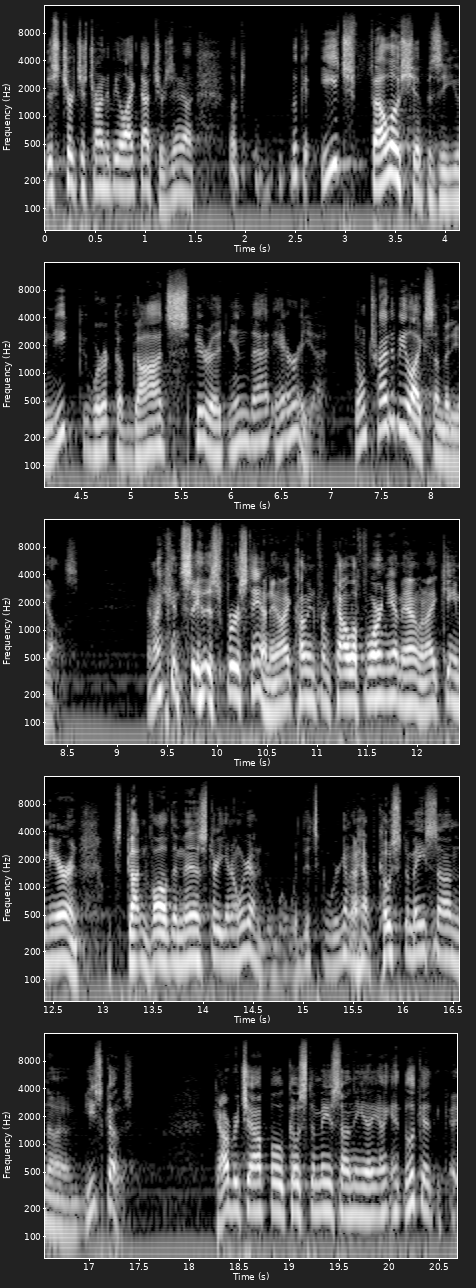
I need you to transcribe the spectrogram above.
this church is trying to be like that church. You know, look, look, each fellowship is a unique work of God's Spirit in that area. Don't try to be like somebody else. And I can say this firsthand. You know, I coming from California, man, when I came here and got involved in ministry, you know, we're going we're gonna have Costa Mesa on the East Coast. Calvary Chapel, Costa Mesa on the, uh, look at, uh,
